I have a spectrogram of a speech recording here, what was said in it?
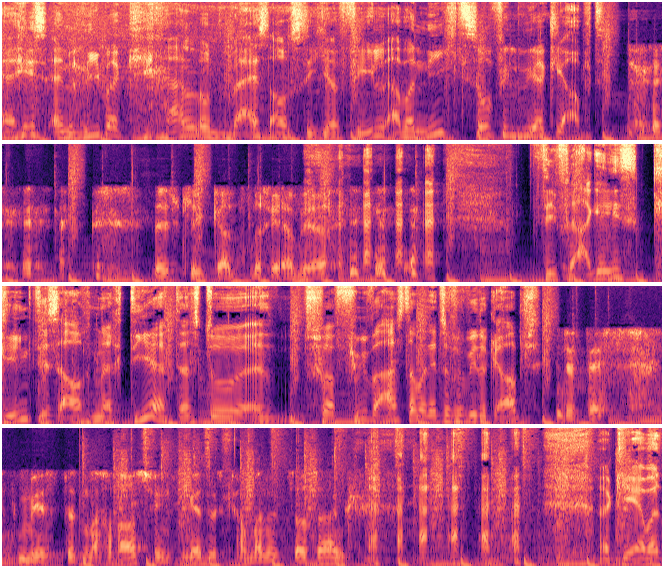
Er ist ein lieber Kerl und weiß auch sicher viel, aber nicht so viel, wie er glaubt. Das klingt ganz nach ihm, ja. Die Frage ist, klingt es auch nach dir, dass du äh, zwar viel warst, aber nicht so viel, wie du glaubst? Das, das müsstet man herausfinden, gell? das kann man nicht so sagen. Okay, aber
